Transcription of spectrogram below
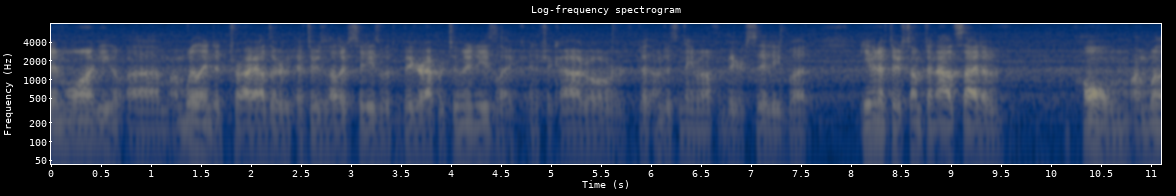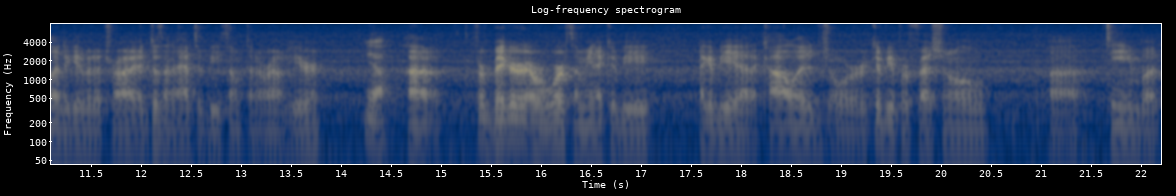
in Milwaukee. Um, I'm willing to try other if there's other cities with bigger opportunities, like in Chicago, or I'm just naming off a bigger city. But even if there's something outside of home, I'm willing to give it a try. It doesn't have to be something around here. Yeah. Uh, for bigger or worse, I mean, it could be, I could be at a college or it could be a professional uh, team. But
